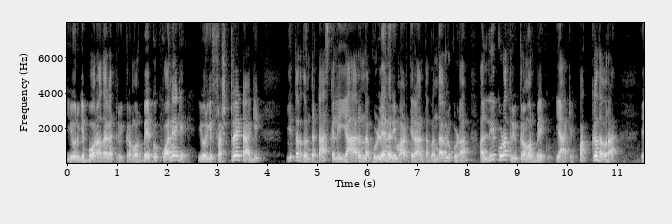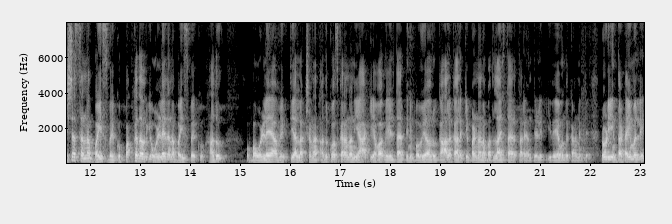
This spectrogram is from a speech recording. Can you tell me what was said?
ಇವ್ರಿಗೆ ಬೋರ್ ಆದಾಗ ತ್ರಿವಿಕ್ರಮ್ ಅವ್ರು ಬೇಕು. ಕೊನೆಗೆ ಇವ್ರಿಗೆ ಫ್ರಸ್ಟ್ರೇಟ್ ಆಗಿ ಈ ಥರದೊಂದು ಟಾಸ್ಕಲ್ಲಿ ಯಾರನ್ನು ಗುಳ್ಳೆನರಿ ಮಾಡ್ತೀರಾ ಅಂತ ಬಂದಾಗಲೂ ಕೂಡ ಅಲ್ಲಿ ಕೂಡ ತ್ರಿವಿಕ್ರಮ್ ಅವ್ರು ಬೇಕು. ಯಾಕೆ? ಪಕ್ಕದವರ ಯಶಸ್ಸನ್ನು ಬಯಸಬೇಕು. ಪಕ್ಕದವ್ರಿಗೆ ಒಳ್ಳೆಯದನ್ನು ಬಯಸಬೇಕು. ಅದು ಒಬ್ಬ ಒಳ್ಳೆಯ ವ್ಯಕ್ತಿಯ ಲಕ್ಷಣ. ಅದಕ್ಕೋಸ್ಕರ ನಾನು ಯಾಕೆ ಯಾವಾಗಲೂ ಹೇಳ್ತಾ ಇರ್ತೀನಿ, ಭವ್ಯ ಅವರು ಕಾಲ ಕಾಲಕ್ಕೆ ಬಣ್ಣನ ಬದಲಾಯಿಸ್ತಾ ಇರ್ತಾರೆ ಅಂತೇಳಿ ಇದೇ ಒಂದು ಕಾರಣಕ್ಕೆ. ನೋಡಿ, ಇಂಥ ಟೈಮಲ್ಲಿ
